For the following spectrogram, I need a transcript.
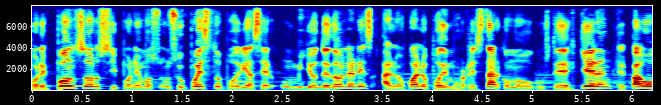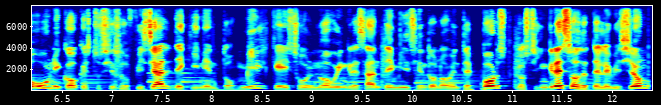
Por sponsor, si ponemos un supuesto, podría ser un millón de dólares, a lo cual lo podemos restar como ustedes quieran. El pago único, que esto sí es oficial, de 500 mil que hizo el nuevo ingresante 1190 Sports. Los ingresos de televisión,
